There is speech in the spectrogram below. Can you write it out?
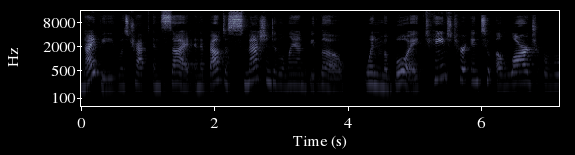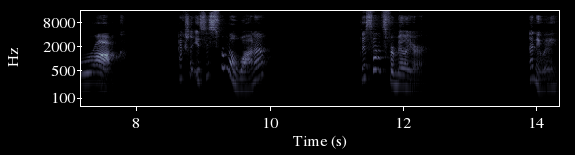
Naipi was trapped inside and about to smash into the land below when Maboi changed her into a large rock. Actually, is this from Moana? This sounds familiar. Anyway,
